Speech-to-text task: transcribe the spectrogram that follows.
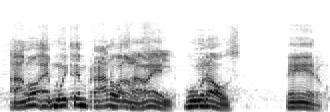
Estamos, es muy temprano para saber. Who knows? Pero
